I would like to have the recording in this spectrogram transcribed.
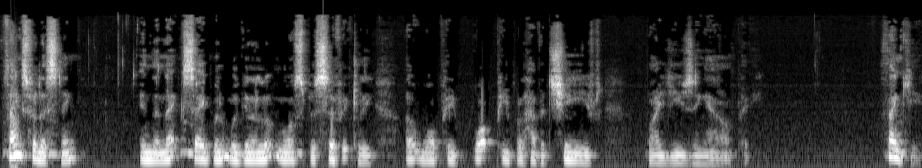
Thanks for listening. In the next segment, we're going to look more specifically at what, pe what people have achieved by using NLP. Thank you.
